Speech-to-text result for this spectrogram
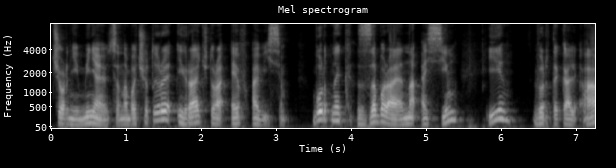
чорні міняються на Б4 і грають тура Ф8. Бортник забирає на А7 і вертикаль А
